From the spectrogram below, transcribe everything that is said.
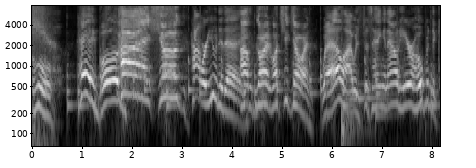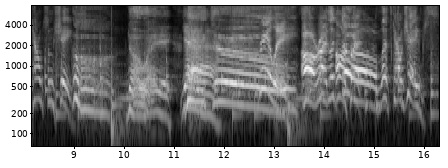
Oh. Hey, Boog. Hi, Shoog. How are you today? I'm good. What you doing? well, I was just hanging out here hoping to count some shapes. no way. Yeah. Me too. Really? All right, let's do it! Let's count shapes.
